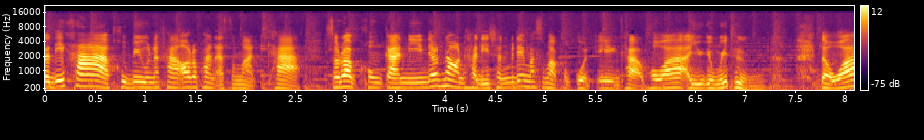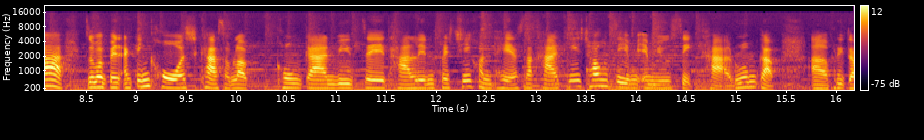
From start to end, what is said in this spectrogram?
วัสดีค่ะครูบิวนะคะอรพันธ์อัศมัตค่ะสำหรับโครงการนี้แน่นอนค่ะดิฉันไม่ได้มาสมัครประกวดเองค่ะ เพราะว่าอายุยังไม่ถึง แต่ว่าจะมาเป็น acting coach ค่ะสำหรับโครงการ VJ Talent Freshie Contest นะคะ ที่ช่อง GMM Music ค่ะ ร่วมกับผลิต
